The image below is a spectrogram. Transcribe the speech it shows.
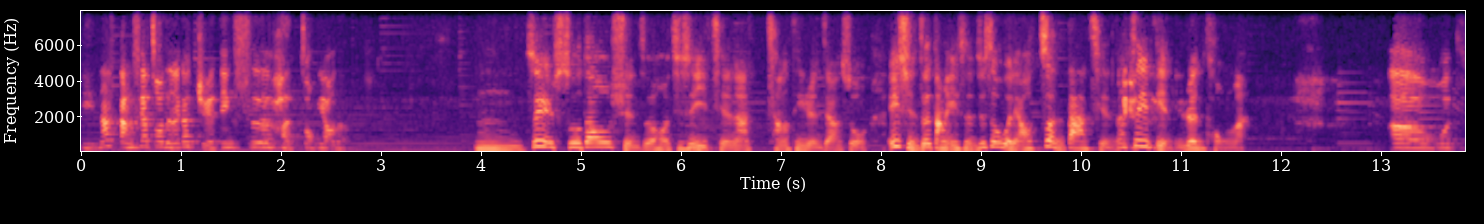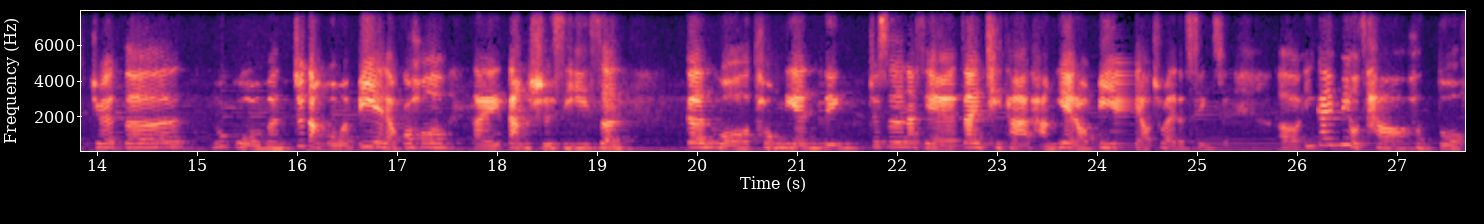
你那当下做的那个决定是很重要的。嗯，所以说到选择哈，其实以前啊，常听人家说，哎，选择当医生就是为了要赚大钱，那这一点你认同吗？呃，我觉得如果我们就当我们毕业了过后来当实习医生，跟我同年龄，就是那些在其他行业然后毕业了出来的薪水，呃，应该没有差很多。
